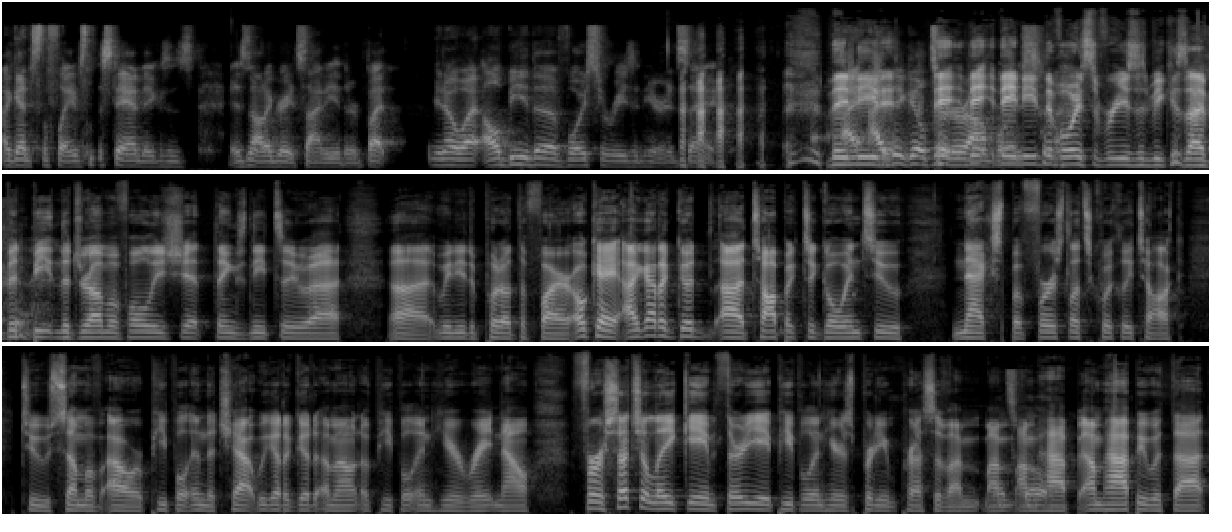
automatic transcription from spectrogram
against the Flames in the standings is is not a great sign either. But you know what? I'll be the voice of reason here and say they need I, I think they, they, they, need the voice of reason because I've been beating the drum of holy shit. Things need to uh, uh, we need to put out the fire. Okay, I got a good uh, topic to go into next, but first let's quickly talk to some of our people in the chat. We got a good amount of people in here right now for such a late game. Thirty-eight people in here is pretty impressive. I'm I'm, I'm happy. I'm happy with that.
